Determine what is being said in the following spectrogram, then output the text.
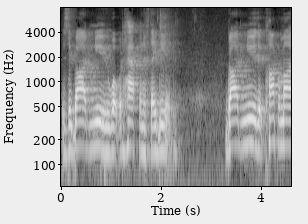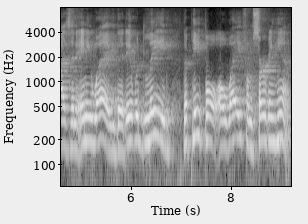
is that God knew what would happen if they did. God knew that compromise in any way that it would lead the people away from serving him.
